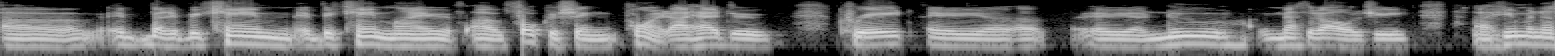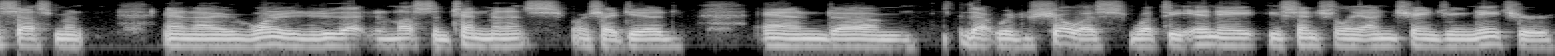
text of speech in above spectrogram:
uh, it, but it became it became my uh, focusing point. I had to create a, a, a new methodology, a human assessment and I wanted to do that in less than 10 minutes, which I did. And um, that would show us what the innate, essentially unchanging nature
